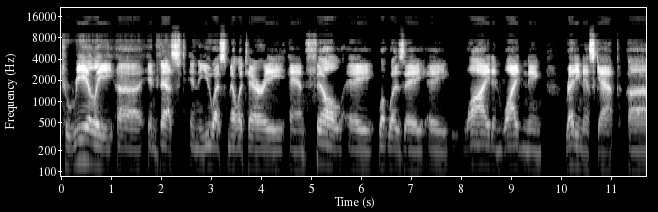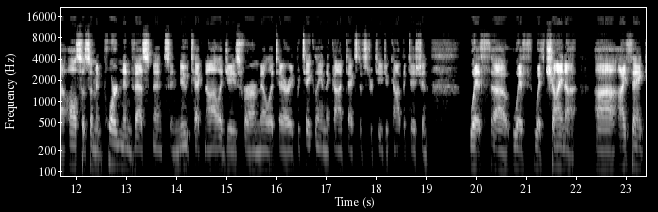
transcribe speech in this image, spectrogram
to really uh, invest in the U.S. military and fill a what was a a wide and widening readiness gap. Uh, also, some important investments in new technologies for our military, particularly in the context of strategic competition with uh, with with China. Uh, I think,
